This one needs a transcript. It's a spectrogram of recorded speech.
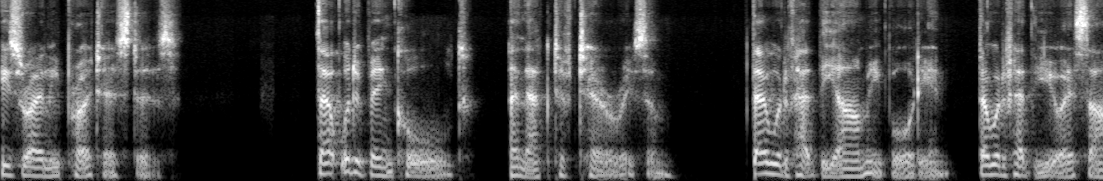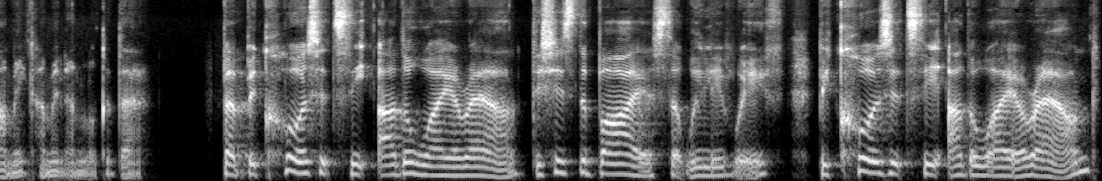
Israeli protesters, that would have been called an act of terrorism. They would have had the army brought in. They would have had the US Army come in and look at that. But because it's the other way around, this is the bias that we live with, because it's the other way around,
